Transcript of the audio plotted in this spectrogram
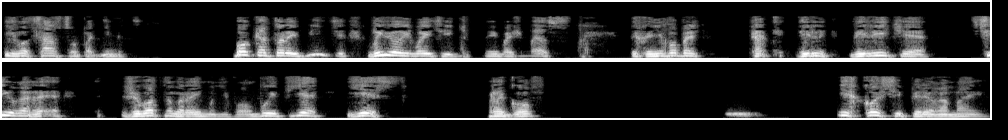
и его царство поднимется. Бог, который, видите, вывел его из Египта, и вас, так у него как великие сила животного раим у него. Он будет е, есть врагов, их кости переломает,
